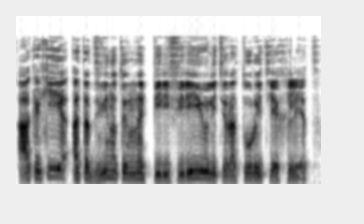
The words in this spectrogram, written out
а какие отодвинуты на периферию литературы тех лет.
